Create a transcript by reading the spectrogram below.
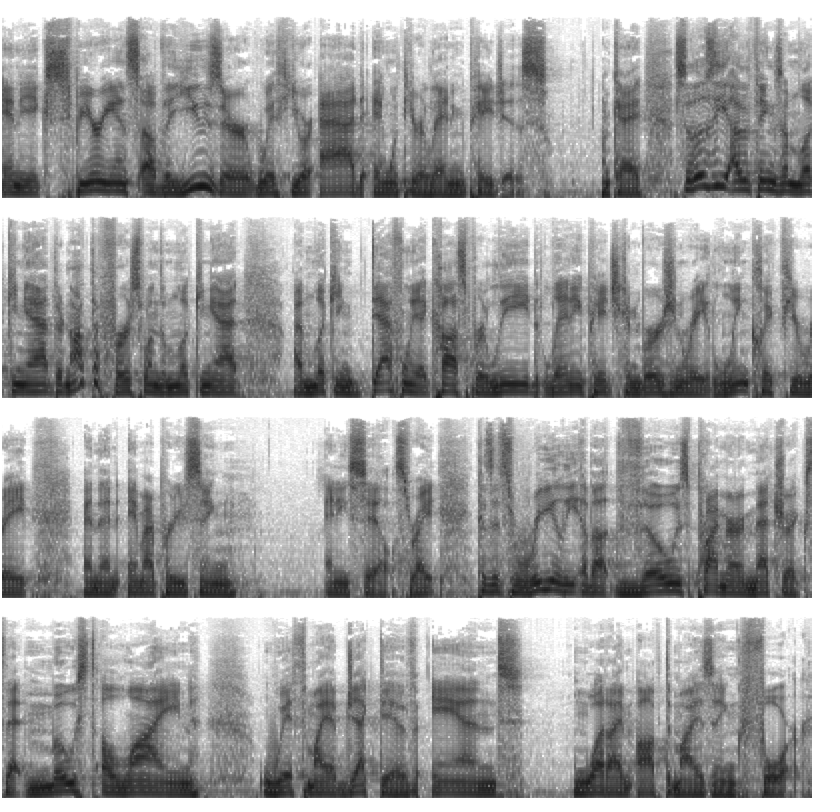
and the experience of the user with your ad and with your landing pages. Okay. So those are the other things I'm looking at. They're not the first ones I'm looking at. I'm looking definitely at cost per lead, landing page conversion rate, link click through rate, and then am I producing any sales, right? Because it's really about those primary metrics that most align with my objective and what I'm optimizing for.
